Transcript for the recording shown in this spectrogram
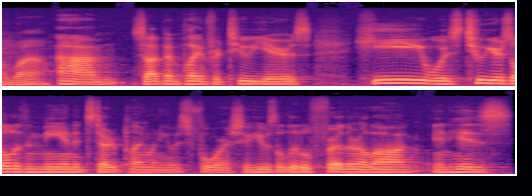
Oh wow. Um, so I've been playing for two years. He was two years older than me and had started playing when he was four, so he was a little further along in his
